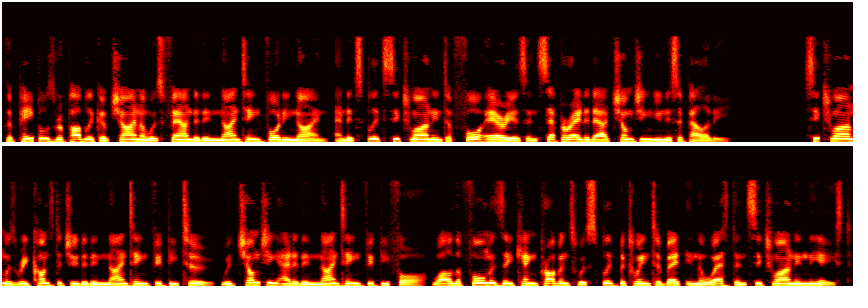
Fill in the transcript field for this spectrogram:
The People's Republic of China was founded in 1949, and it split Sichuan into four areas and separated out Chongqing Municipality. Sichuan was reconstituted in 1952, with Chongqing added in 1954, while the former Zhejiang province was split between Tibet in the west and Sichuan in the east.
